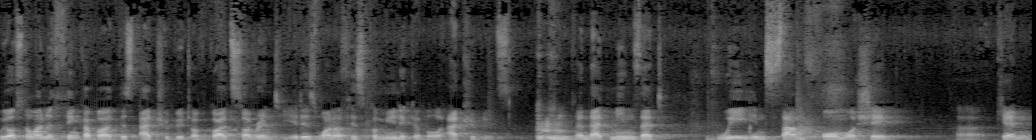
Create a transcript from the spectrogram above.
we also want to think about this attribute of God's sovereignty. It is one of his communicable attributes. and that means that we in some form or shape uh, can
